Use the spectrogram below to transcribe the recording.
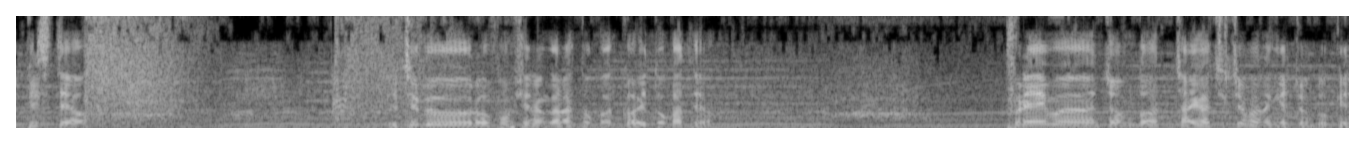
아니, 비슷해요. 유튜브로 보시는 거랑 똑같, 거의 똑같아요. 프레임은 좀 더 자기가 직접 하는 게 좀 높게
